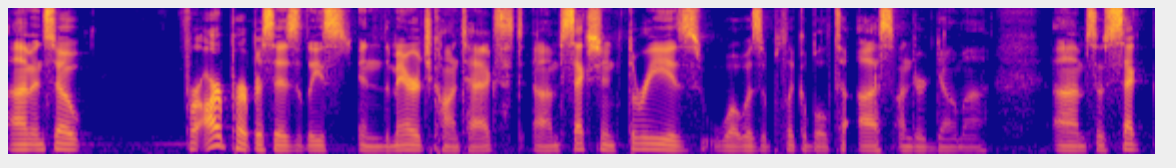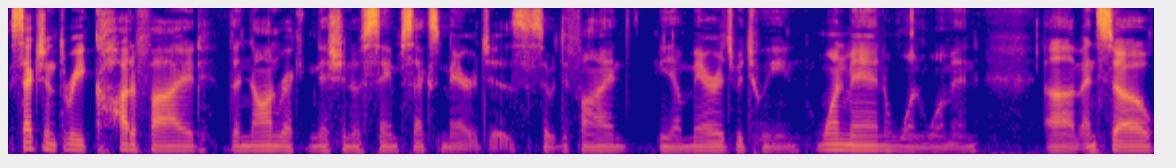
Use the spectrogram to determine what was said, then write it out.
um, and so for our purposes, at least in the marriage context, um, Section 3 is what was applicable to us under DOMA. Um, so sec- Section 3 codified the non-recognition of same-sex marriages. So it defined, you know, marriage between one man, one woman. Um, and so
